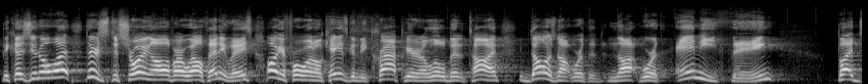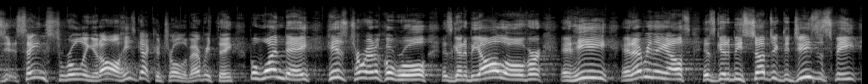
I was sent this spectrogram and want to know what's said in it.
because you know what? They're destroying all of our wealth anyways. All your 401k is going to be crap here in a little bit of time. The dollar's not worth, not worth anything. But Satan's ruling it all. He's got control of everything. But one day, his tyrannical rule is going to be all over, and he and everything else is going to be subject to Jesus' feet,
